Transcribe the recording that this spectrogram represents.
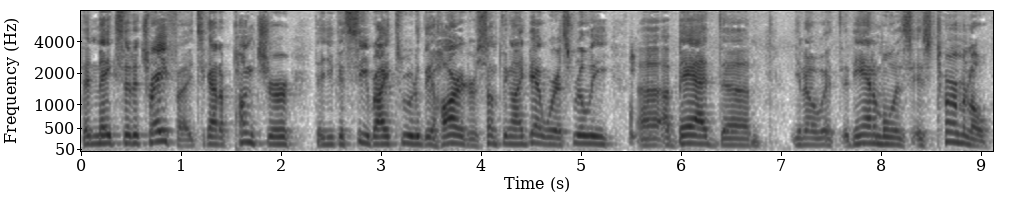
that makes it a treifa. It's got a puncture that you could see right through to the heart or something like that, where it's really uh, a bad, uh, you know, it, the animal is, is terminal.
